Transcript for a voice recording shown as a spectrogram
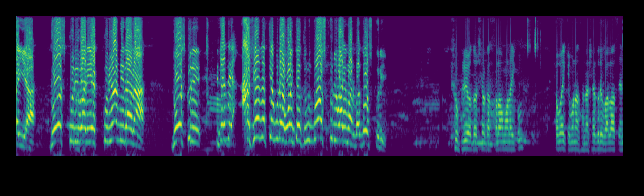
ফালাইয়া দোষ কুড়ি বাড়ি এক কুড়িও দিদা না। দোষ কুড়ি এটা হাজার টাকা গুড়া হইতে তুমি দোষ কুড়ি বাড়ি মারবা দোষ কুড়ি সুপ্রিয় দর্শক আসসালামু আলাইকুম। সবাই কেমন আছেন? আশা করি ভালো আছেন।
